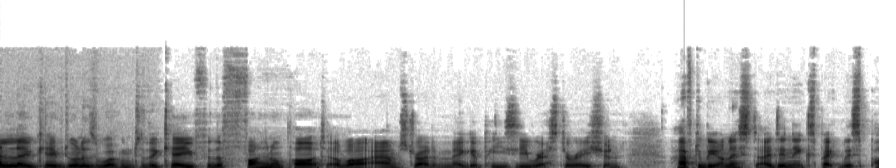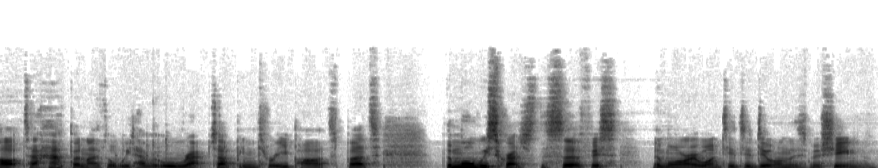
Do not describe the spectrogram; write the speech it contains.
Hello cave dwellers, welcome to the cave for the final part of our Amstrad Mega PC restoration. I have to be honest, I didn't expect this part to happen. I thought we'd have it all wrapped up in three parts, but the more we scratched the surface, the more I wanted to do on this machine.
